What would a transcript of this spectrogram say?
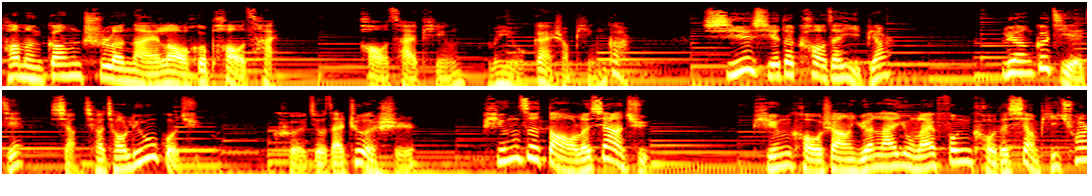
他们刚吃了奶酪和泡菜，泡菜瓶没有盖上瓶盖，斜斜的靠在一边。两个姐姐想悄悄溜过去，可就在这时。瓶子倒了下去，瓶口上原来用来封口的橡皮圈，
